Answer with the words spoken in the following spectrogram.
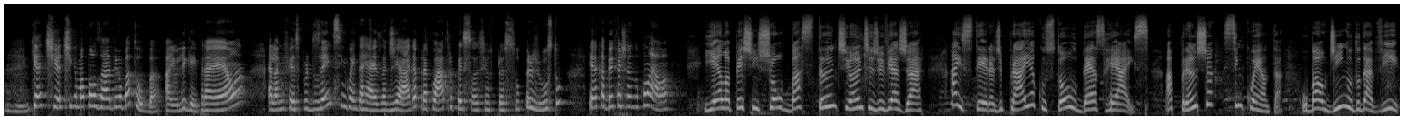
uhum. que a tia tinha uma pousada em Ubatuba. Aí eu liguei para ela, ela me fez por 250 reais a diária para quatro pessoas, tinha um preço super justo, e acabei fechando com ela. E ela pechinchou bastante antes de viajar. A esteira de praia custou 10 reais, a prancha 50, o baldinho do Davi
